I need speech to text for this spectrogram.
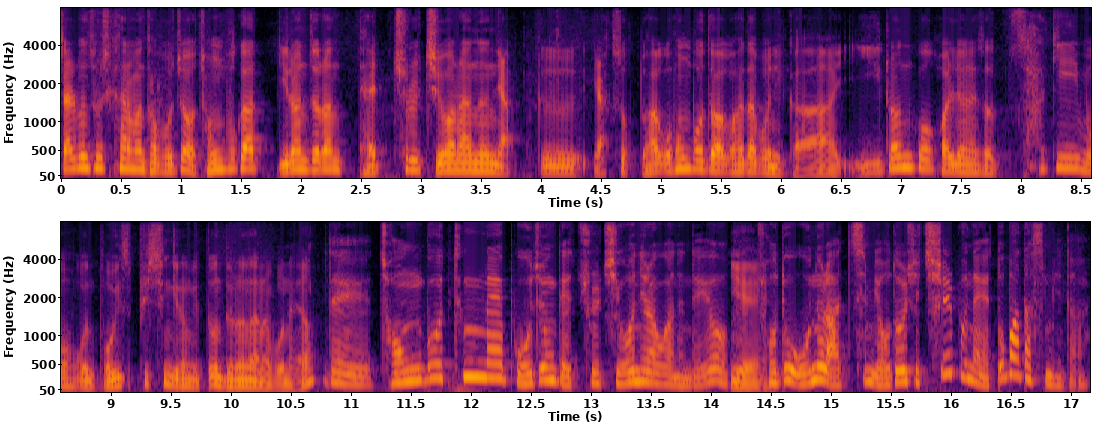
짧은 소식 하나만 더 보죠. 정부가 이런저런 대출 지원하는 약, 그 약속도 하고 홍보도 하고 하다 보니까 이런 거 관련해서 사기 뭐 혹은 보이스피싱 이런 게 또 늘어나나 보네요. 네, 정부 특례 보증 대출 지원이라고 하는데요. 예. 저도 오늘 아침 8시 7분에 또 받았습니다.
